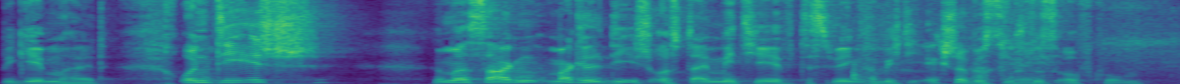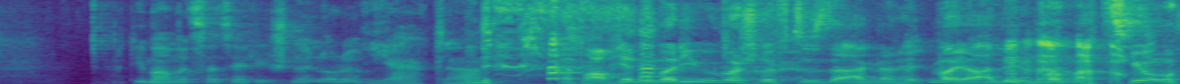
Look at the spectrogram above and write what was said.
Begebenheit. Und die ist, wenn man sagen, Mackel, die ist aus deinem Metier. Deswegen habe ich die extra bis zum Schluss aufgehoben. Die machen wir jetzt tatsächlich schnell, oder? Ja, klar. Er braucht ja nur mal die Überschrift zu sagen, dann hätten wir ja alle Informationen.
